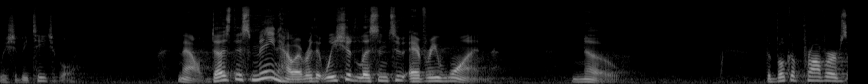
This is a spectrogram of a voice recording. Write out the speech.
We should be teachable. Now, does this mean, however, that we should listen to everyone? No. The book of Proverbs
